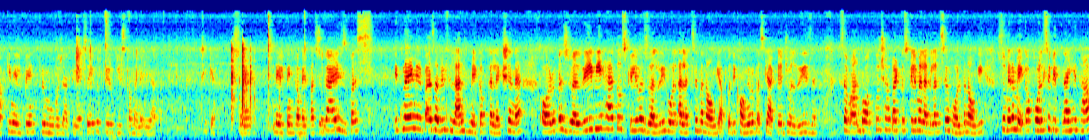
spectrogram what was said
आपकी नेल पेंट रिमूव हो जाती है। सो ये फिफ्टी रुपीज़ का मैंने लिया था। ठीक है? सो नेल पेंट का मेरे पास सो गाइस बस इतना ही मेरे पास अभी फ़िलहाल मेकअप कलेक्शन है। और मेरे पास ज्वेलरी भी है तो उसके लिए मैं ज्वेलरी होल अलग से बनाऊँगी। आपको दिखाऊँगी मेरे पास क्या क्या ज्वेलरीज है। सामान बहुत कुछ है बट उसके लिए मैं अलग अलग से हॉल बनाऊँगी। सो so, मेरा मेकअप हॉल सिर्फ़ इतना ही था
